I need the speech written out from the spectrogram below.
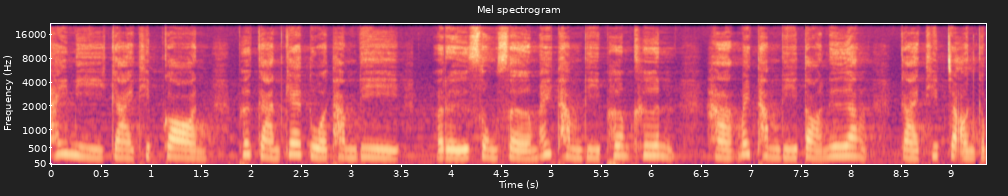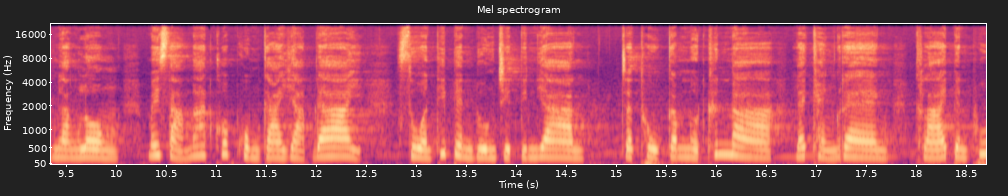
ให้มีกายทิพย์ก่อน เพื่อการแก้ตัวทำดี หรือส่งเสริมให้ทำดีเพิ่มขึ้น หากไม่ทำดีต่อเนื่อง กายทิพย์จะอ่อนกำลังลง ไม่สามารถควบคุมกายหยาบได้ ส่วนที่เป็นดวงจิตวิญญาณ จะถูกกำหนดขึ้นมา และแข็งแรง คล้ายเป็นผู้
